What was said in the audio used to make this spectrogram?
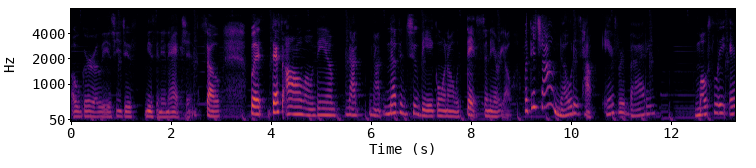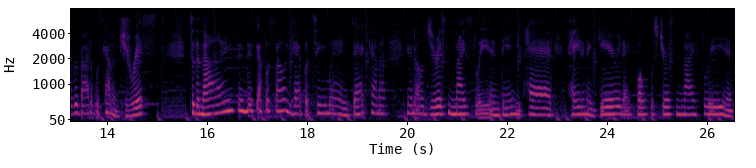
old girl is. She just missing in action. So but that's all on them. Not not nothing too big going on with that scenario. But did y'all notice how everybody mostly everybody was kind of dressed to the nines in this episode. You had Fatima and Zach kind of, you know, dressed nicely. And then you had Hayden and Gary. They both was dressed nicely. And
